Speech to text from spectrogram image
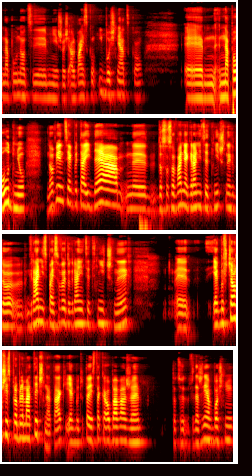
na północy, mniejszość albańską i bośniacką na południu. No więc jakby ta idea dostosowania granic etnicznych do granic państwowych do granic etnicznych e, jakby wciąż jest problematyczna, tak? jakby tutaj jest taka obawa, że to co wydarzenia w Bośni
